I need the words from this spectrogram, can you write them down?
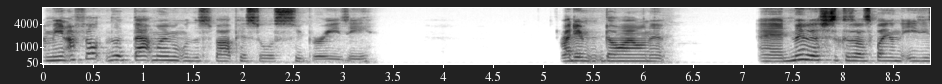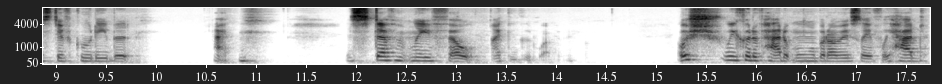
I mean, I felt that that moment with the smart pistol was super easy. I didn't die on it. And maybe that's just because I was playing on the easiest difficulty, but hey, it's definitely felt like a good weapon. Wish we could have had it more, but obviously, if we had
